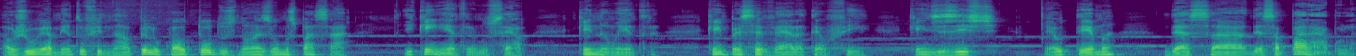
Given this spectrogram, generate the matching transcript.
ao julgamento final pelo qual todos nós vamos passar. E quem entra no céu? Quem não entra? Quem persevera até o fim? Quem desiste? É o tema dessa, dessa parábola.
